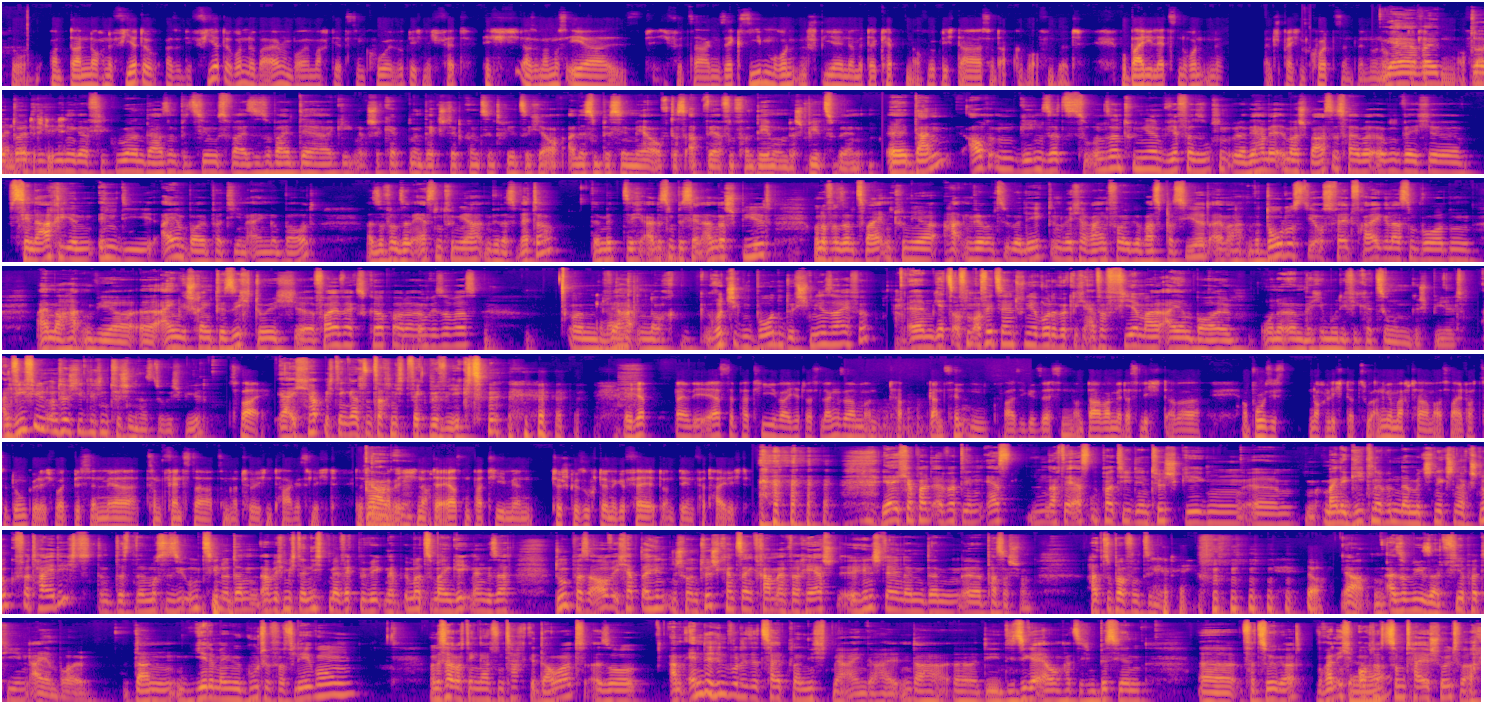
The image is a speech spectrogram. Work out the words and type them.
So, und dann noch eine vierte, also die vierte Runde bei Iron Ball macht jetzt den Kohl wirklich nicht fett. Ich, also man muss eher, ich würde sagen, sechs, sieben Runden spielen, damit der Captain auch wirklich da ist und abgeworfen wird. Wobei die letzten Runden entsprechend kurz sind, wenn nur noch ja, ja, weil de deutlich steht. weniger Figuren da sind, beziehungsweise sobald der gegnerische Captain in Deck steht, konzentriert sich ja auch alles ein bisschen mehr auf das Abwerfen von dem, um das Spiel zu beenden. Äh, dann, auch im Gegensatz zu unseren Turnieren, wir versuchen, oder wir haben ja immer spaßeshalber irgendwelche Szenarien in die Iron Ball Partien eingebaut. Also von unserem ersten Turnier hatten wir das Wetter, damit sich alles ein bisschen anders spielt. Und auf unserem zweiten Turnier hatten wir uns überlegt, in welcher Reihenfolge was passiert. Einmal hatten wir Dodos, die aufs Feld freigelassen wurden. Einmal hatten wir äh, eingeschränkte Sicht durch äh, Feuerwerkskörper oder irgendwie sowas. Und genau. wir hatten noch rutschigen Boden durch Schmierseife. Ähm, jetzt auf dem offiziellen Turnier wurde wirklich einfach viermal Iron Ball ohne irgendwelche Modifikationen gespielt. An wie vielen unterschiedlichen Tischen hast du gespielt? Zwei. Ja, ich habe mich den ganzen Tag nicht wegbewegt. ich habe bei der ersten Partie war ich etwas langsam und habe ganz hinten quasi gesessen und da war mir das Licht, aber obwohl sie es noch Licht dazu angemacht haben, aber es war einfach zu dunkel. Ich wollte ein bisschen mehr zum Fenster, zum natürlichen Tageslicht. Deswegen ja, okay. habe ich nach der ersten Partie mir einen Tisch gesucht, der mir gefällt und den verteidigt. ja, ich habe halt einfach den erst, nach der ersten Partie den Tisch gegen ähm, meine Gegnerin damit Schnick, Schnack, Schnuck verteidigt. Dann, das, dann musste sie umziehen und dann habe ich mich dann nicht mehr wegbewegt und habe immer zu meinen Gegnern gesagt, du, pass auf, ich habe da hinten schon einen Tisch, kannst deinen Kram einfach her, hinstellen, dann, dann äh, passt das schon. Hat super funktioniert. ja. ja, also wie gesagt, vier Partien Iron Ball. Dann jede Menge gute Verpflegung. Und es hat auch den ganzen Tag gedauert. Also am Ende hin wurde der Zeitplan nicht mehr eingehalten. Da äh, die, die Siegerehrung hat sich ein bisschen äh, verzögert, woran ich ja. auch noch zum Teil schuld war.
